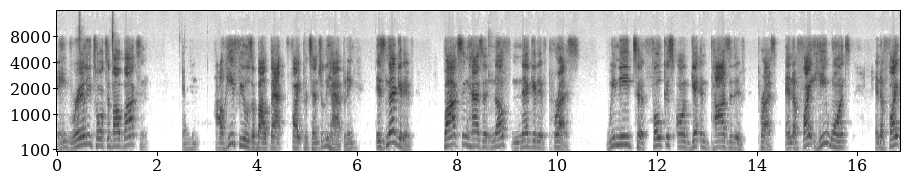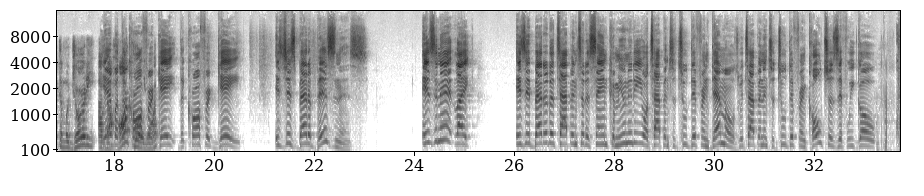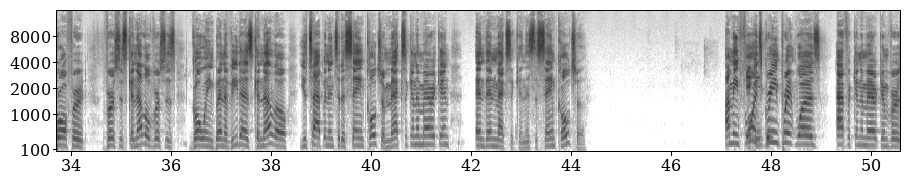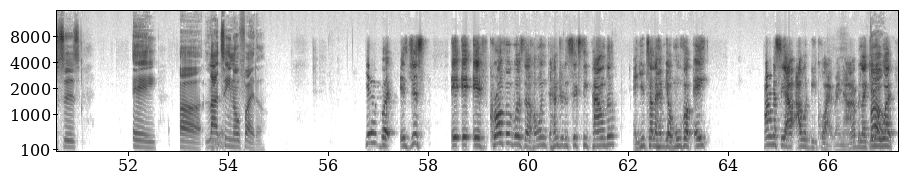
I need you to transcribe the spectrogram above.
And he rarely talks about boxing. And how he feels about that fight potentially happening is negative. Boxing has enough negative press. We need to focus on getting positive press. And the fight he wants, and the fight the majority of yeah, the but the Crawford wants, gate, the Crawford gate is just better business. Isn't it? Like, is it better to tap into the same community or tap into two different demos? We're tapping into two different cultures if we go Crawford versus Canelo versus going Benavidez Canelo. You're tapping into the same culture, Mexican American and then Mexican. It's the same culture. I mean, Floyd's it- green print was African American versus a uh, Latino fighter. Yeah, but it's just i- i- if Crawford was the 160 pounder and you telling him, yo, move up eight, honestly, I, I would be quiet right now. I'd be like, you know what?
